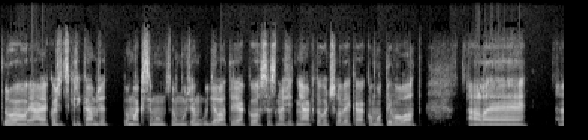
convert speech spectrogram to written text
to já jako vždycky říkám, že to maximum, co můžeme udělat, je jako se snažit nějak toho člověka jako motivovat, ale uh,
